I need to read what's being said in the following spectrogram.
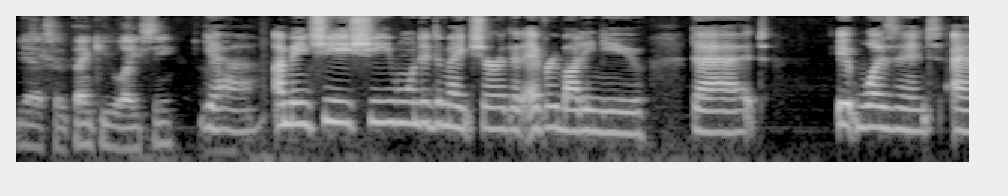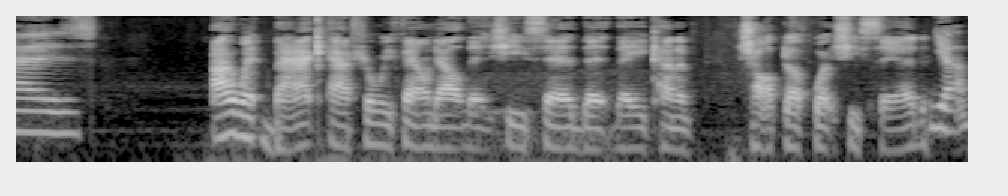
yeah, so thank you, Lacey. Yeah. I mean, she she wanted to make sure that everybody knew that it wasn't as I went back after we found out that she said that they kind of chopped up what she said yeah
